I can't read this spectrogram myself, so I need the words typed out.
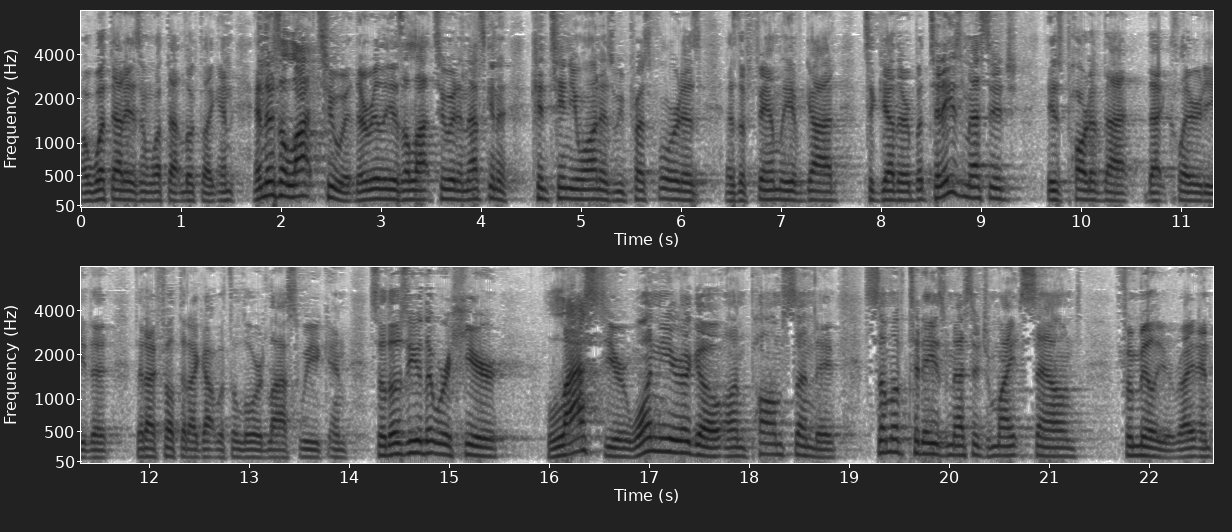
uh, what that is and what that looked like. And, and there's a lot to it. There really is a lot to it. And that's going to continue on as we press forward as, as the family of God together. But today's message is part of that, that clarity that, that I felt that I got with the Lord last week. And so those of you that were here last year, one year ago on Palm Sunday, some of today's message might sound familiar, right? And,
